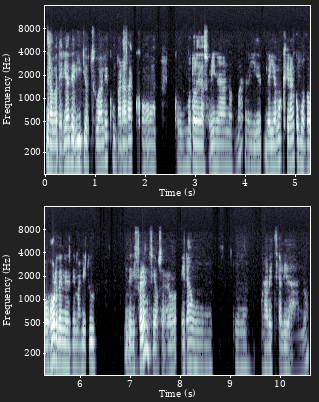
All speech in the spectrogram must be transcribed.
de las baterías de litio actuales comparadas con, con un motor de gasolina normal y veíamos que eran como dos órdenes de magnitud de diferencia, o sea, era una bestialidad, ¿no?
